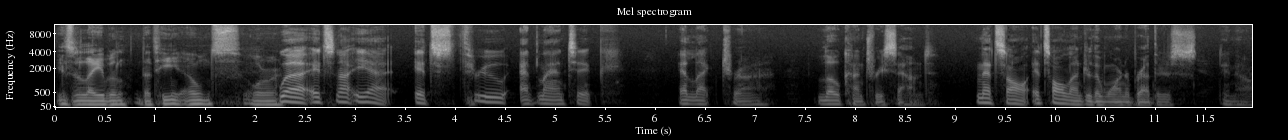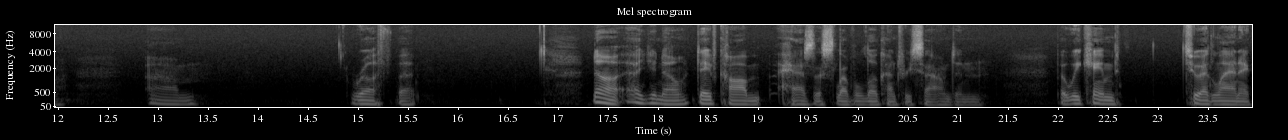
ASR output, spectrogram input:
it's a label that he owns or well, it's not. Yeah, it's through Atlantic, Elektra, Low Country Sound, and that's all. It's all under the Warner Brothers, you know, um, roof. But no, uh, you know, Dave Cobb has this level Low Country Sound, and but we came to Atlantic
